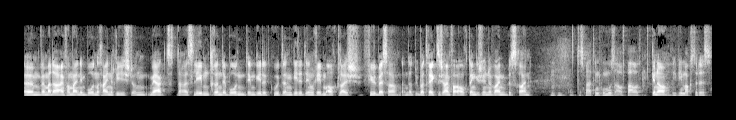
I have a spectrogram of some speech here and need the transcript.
ähm, wenn man da einfach mal in den Boden reinriecht und merkt, da ist Leben drin, der Boden, dem geht es gut, dann geht es dem Reben auch gleich viel besser. Und das überträgt sich einfach auch, denke ich, in den Weinbiss rein. Mhm. Dass man den Humus aufbaut. Genau. Wie, wie magst du das?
